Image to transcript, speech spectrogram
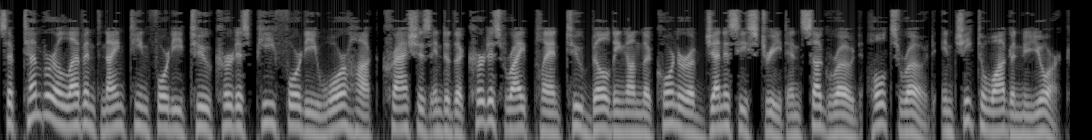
September 11, 1942 Curtiss P-40 Warhawk crashes into the Curtiss-Wright Plant 2 building on the corner of Genesee Street and Sugg Road, Holtz Road in Cheektowaga, New York.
